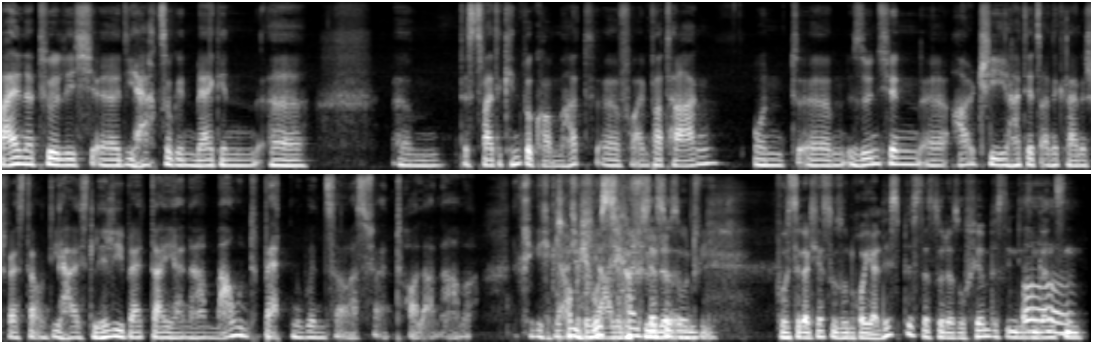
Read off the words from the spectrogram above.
weil natürlich äh, die Herzogin Meghan äh, ähm, das zweite Kind bekommen hat äh, vor ein paar Tagen. Und ähm, Söhnchen äh, Archie hat jetzt eine kleine Schwester und die heißt Lilibet Diana Mountbatten Windsor. Was für ein toller Name. Da kriege ich gleich ich wusste gar nicht, dass du so ein, wusste gar nicht, dass du so ein Royalist bist, dass du da so firm bist in diesen oh. ganzen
